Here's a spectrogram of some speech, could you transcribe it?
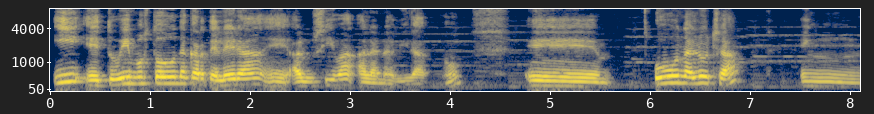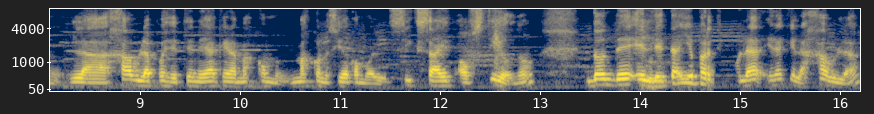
Y eh, tuvimos toda una cartelera eh, alusiva a la Navidad, ¿no? Eh, hubo una lucha en la jaula pues de TNA que era más, más conocida como el Six Side of Steel, ¿no? Donde el detalle particular era que la jaula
